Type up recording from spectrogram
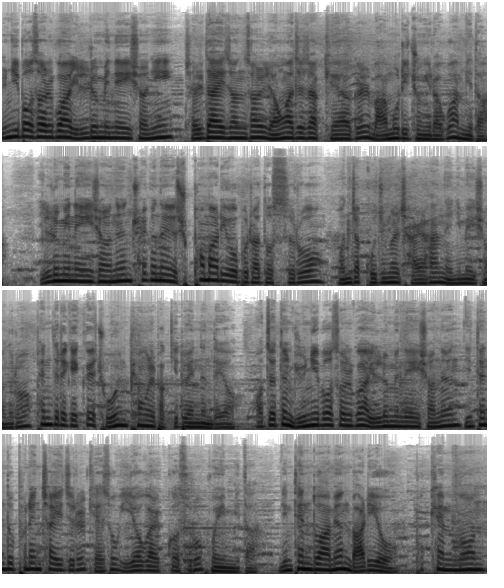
유니버설과 일루미네이션이 젤다의 전설 영화 제작 계약을 마무리 중이라고 합니다. 일루미네이션은 최근에 슈퍼마리오 브라더스로 원작 고증을 잘 한 애니메이션으로 팬들에게 꽤 좋은 평을 받기도 했는데요. 어쨌든 유니버설과 일루미네이션은 닌텐도 프랜차이즈를 계속 이어갈 것으로 보입니다. 닌텐도 하면 마리오, 포켓몬,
